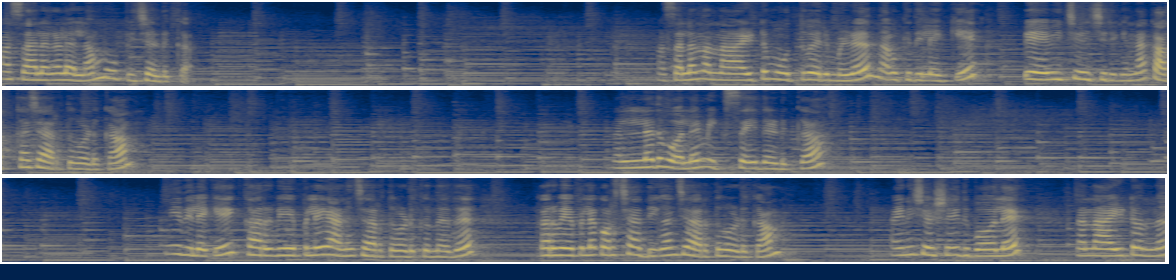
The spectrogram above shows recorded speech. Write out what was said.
മസാലകളെല്ലാം മൂപ്പിച്ചെടുക്കുക. മസാല നന്നായിട്ട് മൂത്ത് വരുമ്പോൾ നമുക്കിതിലേക്ക് വേവിച്ച് വെച്ചിരിക്കുന്ന കക്ക ചേർത്ത് കൊടുക്കാം. നല്ലതുപോലെ മിക്സ് ചെയ്തെടുക്കുക. ഇനി ഇതിലേക്ക് കറിവേപ്പിലയാണ് ചേർത്ത് കൊടുക്കുന്നത്. കറിവേപ്പില കുറച്ചധികം ചേർത്ത് കൊടുക്കാം. അതിനുശേഷം ഇതുപോലെ നന്നായിട്ടൊന്ന്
